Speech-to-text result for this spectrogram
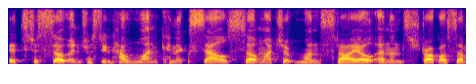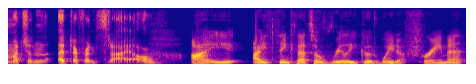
it's just so interesting how one can excel so much at one style and then struggle so much in a different style. I I think that's a really good way to frame it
